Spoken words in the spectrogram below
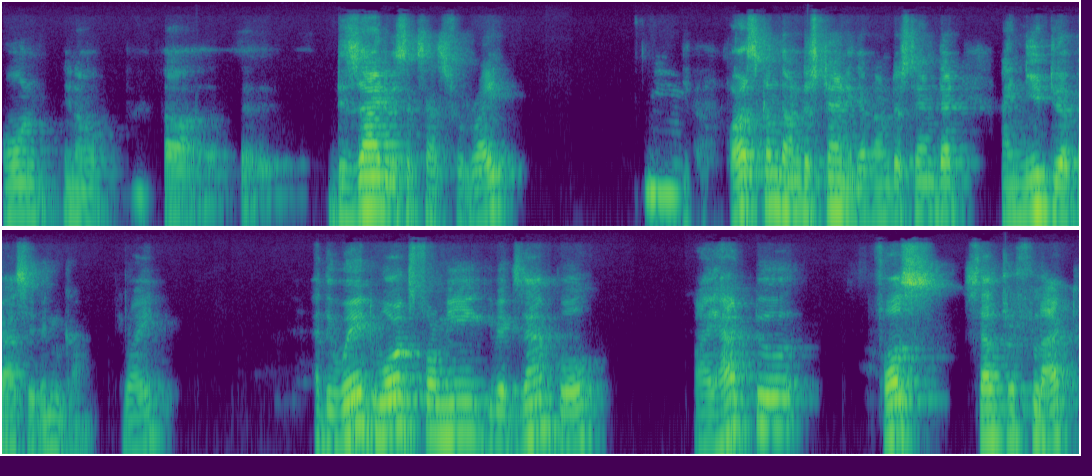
own you know uh, desire to be successful, right? Mm-hmm. First come the understanding. They have to understand that I need to have passive income, right? And the way it works for me, give example, I had to first self-reflect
